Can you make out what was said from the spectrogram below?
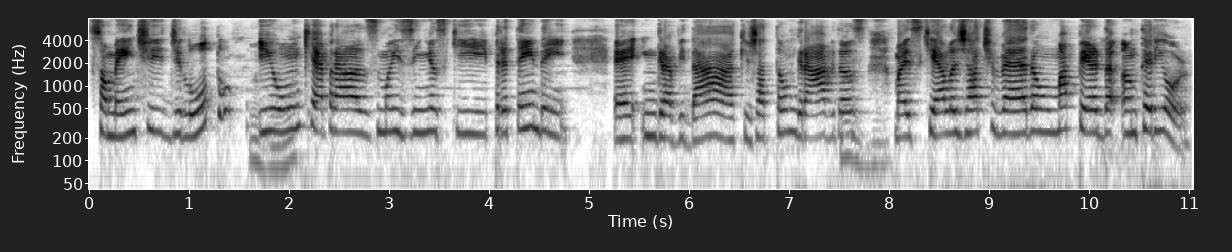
somente de luto e um que é para as mãezinhas que pretendem é, engravidar, que já estão grávidas, mas que elas já tiveram uma perda anterior.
